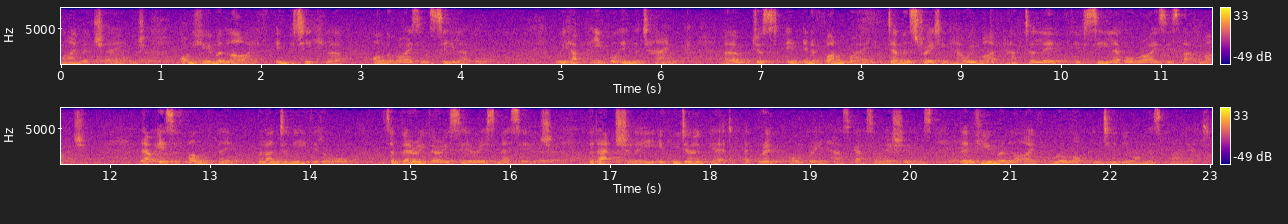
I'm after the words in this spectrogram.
climate change on human life, in particular on the rising sea level. We have people in the tank um, just in, in a fun way demonstrating how we might have to live if sea level rises that much. Now, it's a fun thing, but underneath it all, it's a very, very serious message that actually, if we don't get a grip on greenhouse gas emissions, then human life will not continue on this planet.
